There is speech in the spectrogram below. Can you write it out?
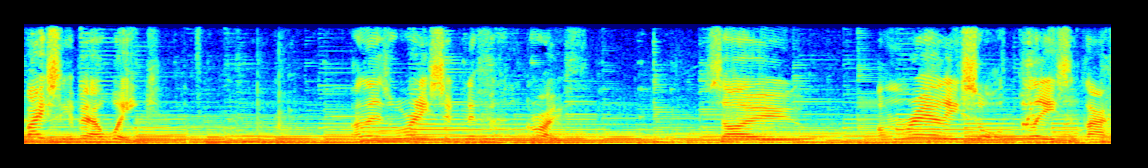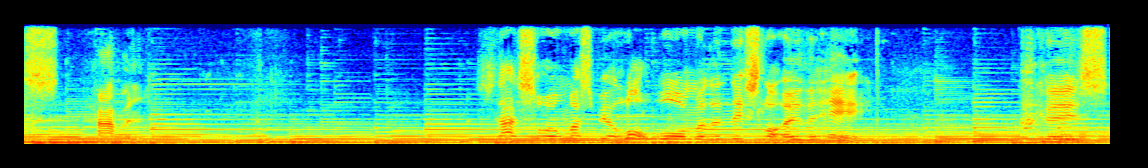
basically about a week. And there's already significant growth. So I'm really sort of pleased that that's happened. So that soil must be a lot warmer than this lot over here. Because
